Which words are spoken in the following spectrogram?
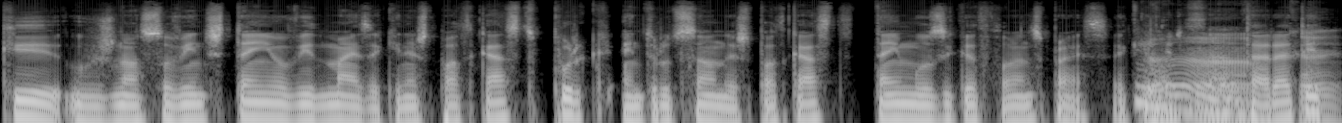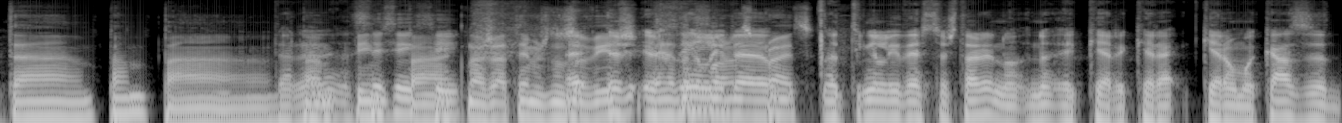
que os nossos ouvintes têm ouvido mais aqui neste podcast, porque a introdução deste podcast tem música de Florence Price. Aquilo ah, taratita, okay. pam pam, pam, pim, que nós já temos nos ouvidos. Eu, eu, é tinha, lido, eu tinha lido esta história, que, era, que, era, que era uma casa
